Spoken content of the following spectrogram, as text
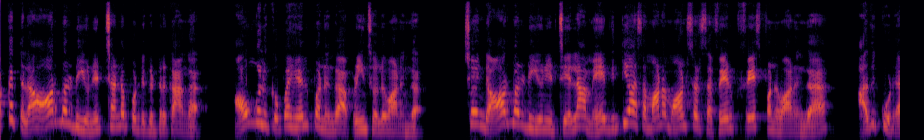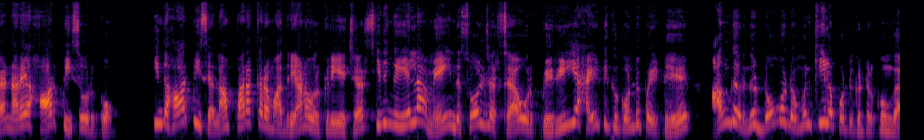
பக்கத்துல ஆர்மர்டு யூனிட் சண்டை போட்டுக்கிட்டு இருக்காங்க. அவங்களுக்கு போய் ஹெல்ப் பண்ணுங்க அப்படின்னு சொல்லுவானுங்க. ஸோ இந்த ஆர்மர்டு யூனிட்ஸ் எல்லாமே வித்தியாசமான மான்ஸ்டர்ஸை ஃபேஸ் பண்ணுவானுங்க. அது கூட நிறைய ஹார்பீஸும் இருக்கும். இந்த ஹார்பீஸ் எல்லாம் பறக்கிற மாதிரியான ஒரு கிரியேச்சர்ஸ் இதுங்க எல்லாமே இந்த சோல்ஜர்ஸை ஒரு பெரிய ஹைட்டுக்கு கொண்டு போயிட்டு அங்கேருந்து டொமு டொமுன்னு கீழே போட்டுக்கிட்டு இருக்குங்க.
